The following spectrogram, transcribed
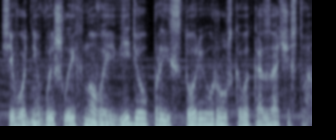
Сегодня вышло их новое видео про историю русского казачества.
